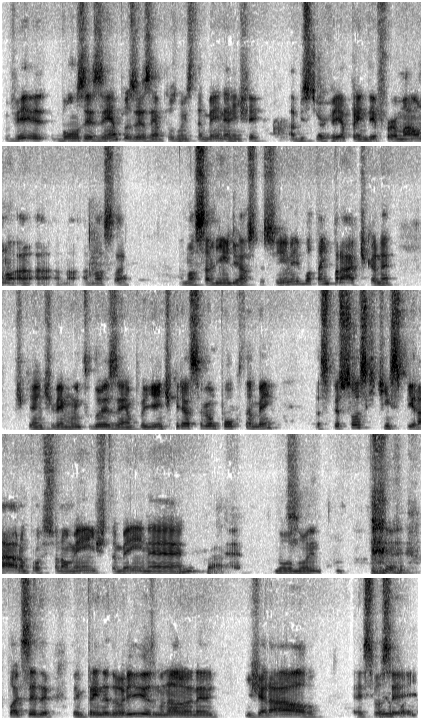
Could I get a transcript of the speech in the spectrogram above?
ver bons exemplos, exemplos ruins também, né? A gente absorver, aprender, formar a, a, a, nossa, a nossa linha de raciocínio e botar em prática, né? Acho que a gente vem muito do exemplo. E a gente queria saber um pouco também das pessoas que te inspiraram profissionalmente também, né? É, no, no pode ser do, do empreendedorismo, não, né? Em geral. É, se você,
